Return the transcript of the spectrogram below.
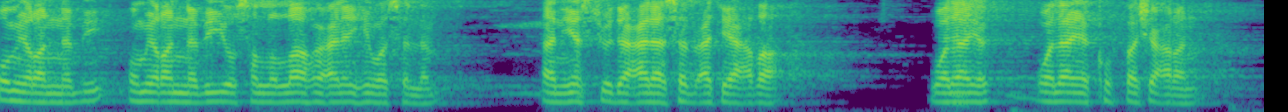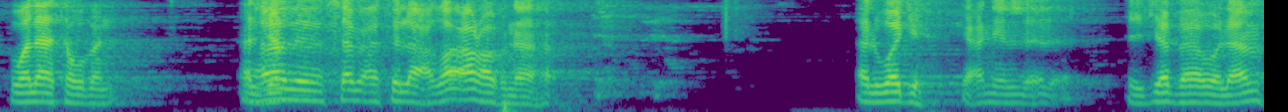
أمر النبي أمر النبي صلى الله عليه وسلم أن يسجد على سبعة أعضاء ولا ولا يكف شعرا ولا ثوبا. هذه سبعة الأعضاء عرفناها. الوجه يعني الجبهة والأنف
